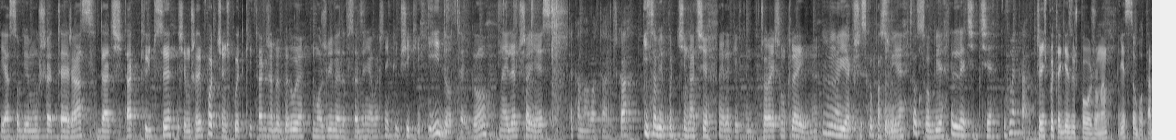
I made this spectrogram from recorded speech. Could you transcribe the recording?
ja sobie muszę teraz dać tak klipsy, muszę podciąć płytki tak, żeby były możliwe do wsadzenia właśnie klipsiki. I do tego najlepsza jest taka mała tarczka i sobie podcinacie najlepiej w tym wczorajszym kleju, nie? No i jak wszystko pasuje, to sobie lecicie z metalu. Część płytek jest już położona, jest sobota,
